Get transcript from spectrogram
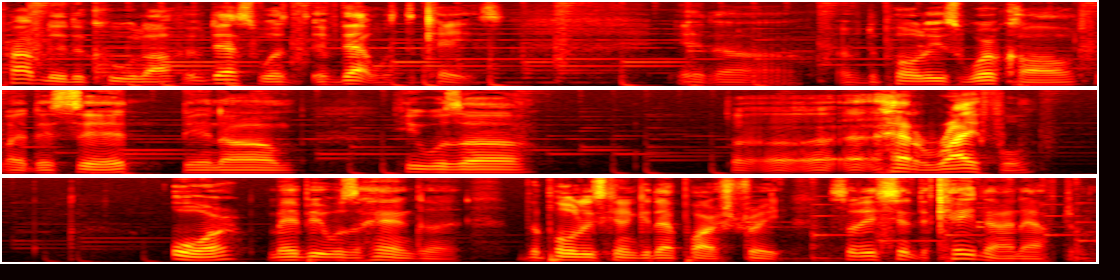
probably to cool off. If that's what if that was the case, and uh, if the police were called, like they said, then um, he was uh, uh, uh, had a rifle, or maybe it was a handgun. The police couldn't get that part straight, so they sent the canine after him.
